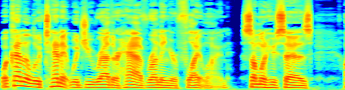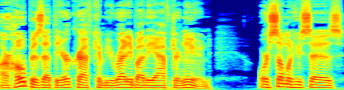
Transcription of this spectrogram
What kind of lieutenant would you rather have running your flight line? Someone who says, Our hope is that the aircraft can be ready by the afternoon. Or someone who says,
